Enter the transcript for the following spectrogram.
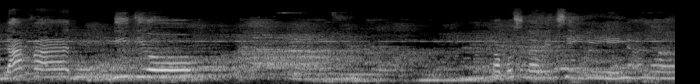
Lakad, video. Tapos na rin si, ano,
